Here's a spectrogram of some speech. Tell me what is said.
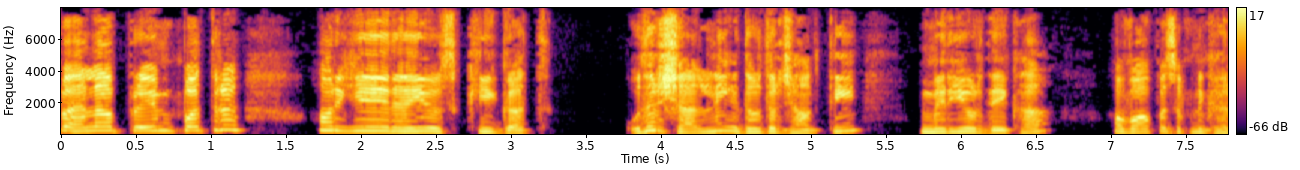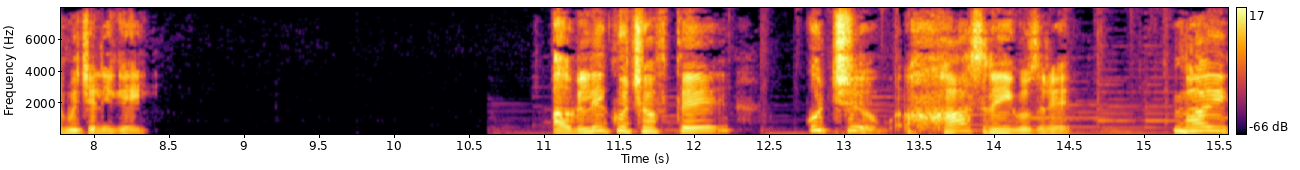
पहला प्रेम पत्र और ये रही उसकी गत। उधर शालिनी इधर उधर झांकती, मेरी ओर देखा, और वापस अपने घर में चली गई। अगले कुछ हफ़्ते कुछ खास नहीं गुजरे। भाई,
